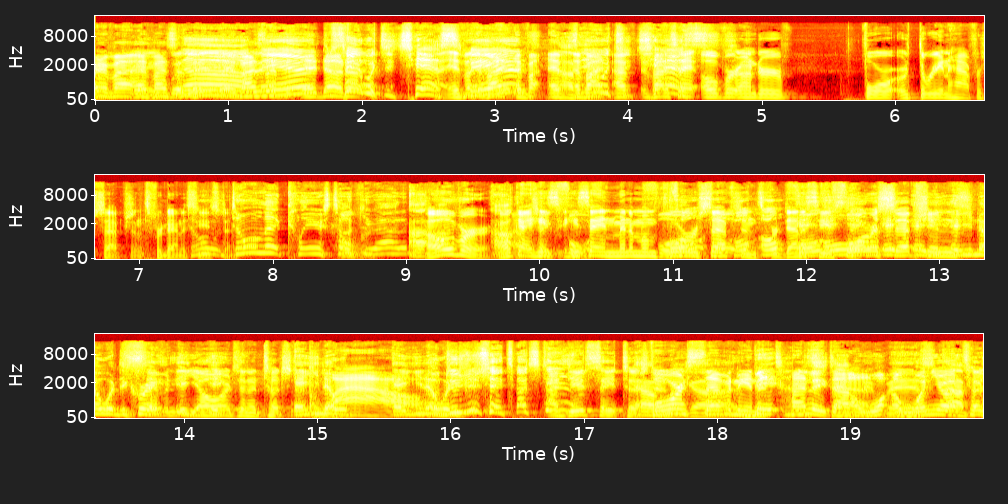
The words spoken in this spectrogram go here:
right, if I- if I but- said- No, if I said- man. no, no. Say it with your chest, If, if, man. I, if, I, if, Say if, it with your if I say over under four or three and a half receptions for Dennis don't, Houston. don't let Clarence talk you out of it. over. I'll okay, he's, he's saying minimum four, Four- receptions four- for Dennis four- Houston. Four And- and- receptions, and you know what the cra- 70 and- yards and a touchdown. And you know Wow. What, and you know what Did you say touchdown? I did say oh touchdown. Oh my God. 470 and a uh, touchdown. A, one- a one yard touchdown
